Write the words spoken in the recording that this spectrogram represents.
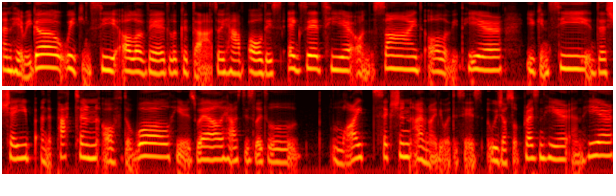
And here we go, we can see all of it, look at that. So we have all these exits here on the side, all of it here. You can see the shape and the pattern of the wall here as well. It has this little light section. I have no idea what this is, which also present here and here.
